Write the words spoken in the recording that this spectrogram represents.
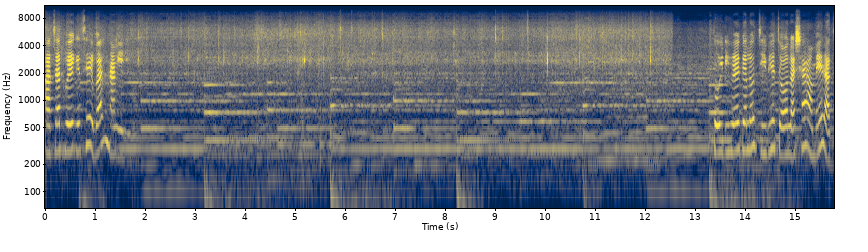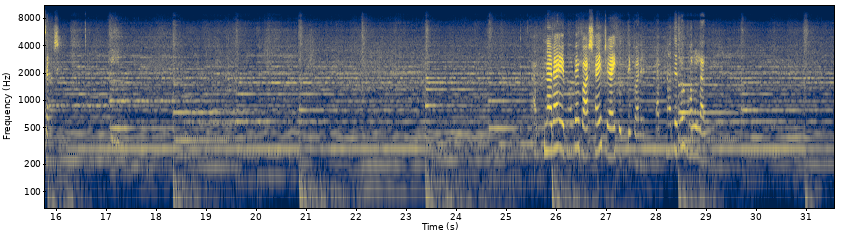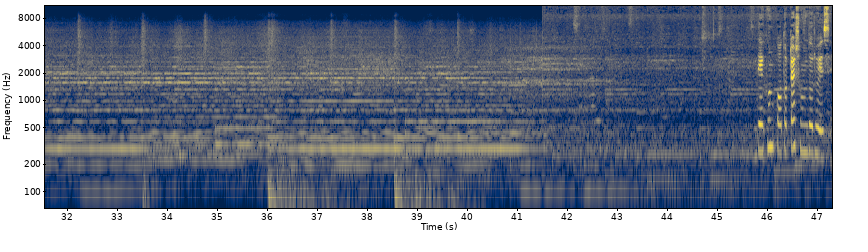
আচার হয়ে গেছে এবার নামিয়ে নিব। তৈরি হয়ে গেল জিভে জল আসা আমের আচার। আপনারা এভাবে বাসায় ট্রাই করতে পারেন। আপনাদেরও ভালো লাগবে। দেখুন কতটা সুন্দর হয়েছে।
